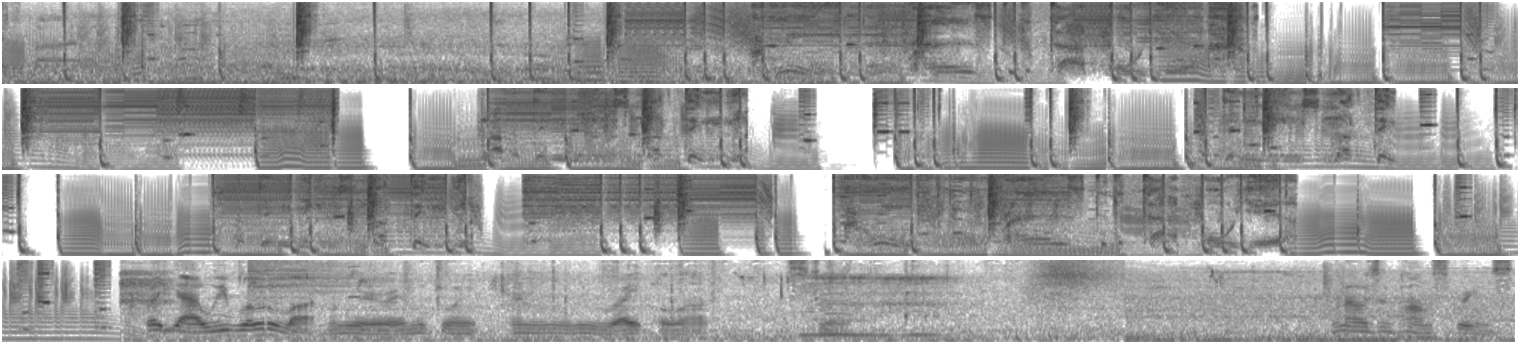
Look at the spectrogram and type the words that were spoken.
yeah, we wrote a lot when we were in the joint, and we write a lot still. When I was in Palm Springs,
